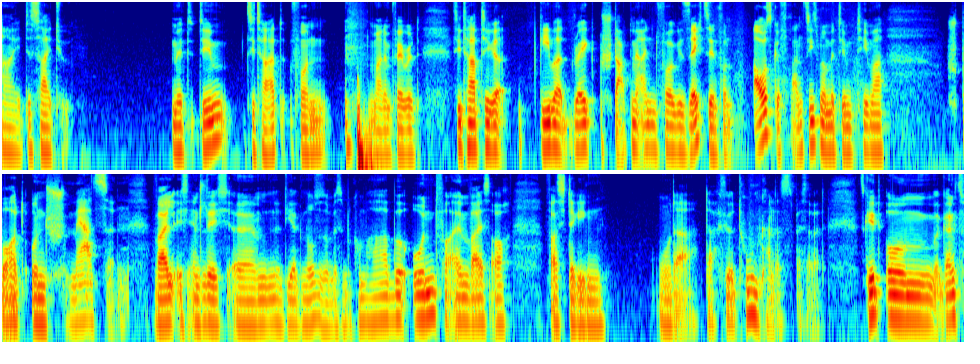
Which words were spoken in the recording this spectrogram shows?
I decide to. Mit dem Zitat von meinem Favorite Zitatgeber Drake starten wir ein in Folge 16 von Ausgefranst, diesmal mit dem Thema Sport und Schmerzen, weil ich endlich ähm, eine Diagnose so ein bisschen bekommen habe und vor allem weiß auch, was ich dagegen oder dafür tun kann, dass es besser wird. Es geht um ganz,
